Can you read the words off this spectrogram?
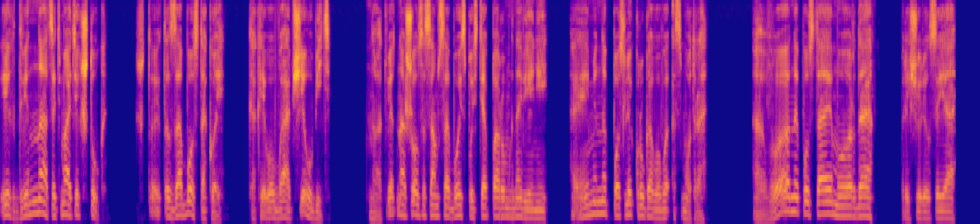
Их двенадцать, мать их, штук. Что это за босс такой? Как его вообще убить? Но ответ нашелся сам собой спустя пару мгновений, а именно после кругового осмотра. «А вон и пустая морда», — прищурился я,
